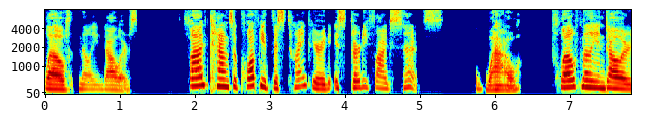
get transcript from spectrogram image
$12 million. Five pounds of coffee at this time period is 35 cents. Wow. $12 million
